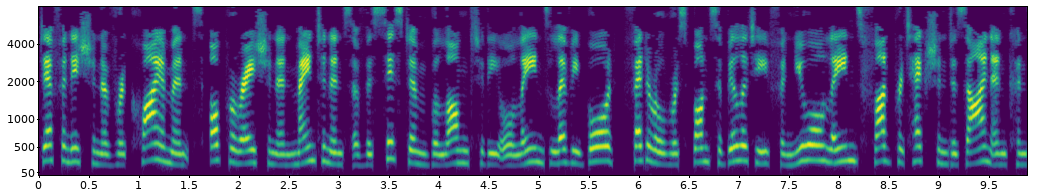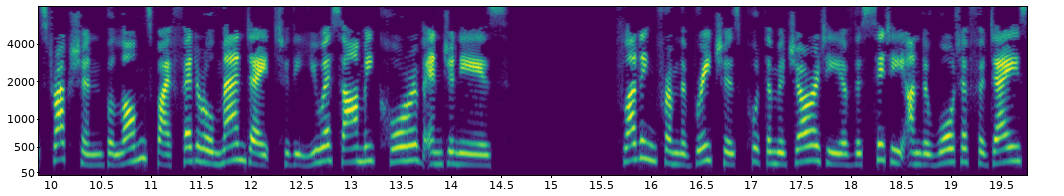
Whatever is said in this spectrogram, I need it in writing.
definition of requirements, operation and maintenance of the system belonged to the Orleans Levee Board. Federal responsibility for New Orleans flood protection design and construction belongs by federal mandate to the U.S. Army Corps of Engineers. Flooding from the breaches put the majority of the city under water for days,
